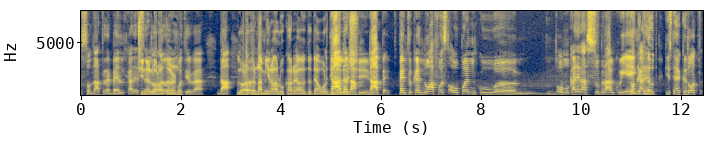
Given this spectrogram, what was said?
soldat rebel care Cine, se Laura tot uh, Dern? împotrivea. Da. Laura uh, Dern, amiralul care dădea Da, ordinele da, da, și... da, pe, pentru că nu a fost open cu uh, omul care era sub rancul ei, Doamne, care când aud chestia aia că... tot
